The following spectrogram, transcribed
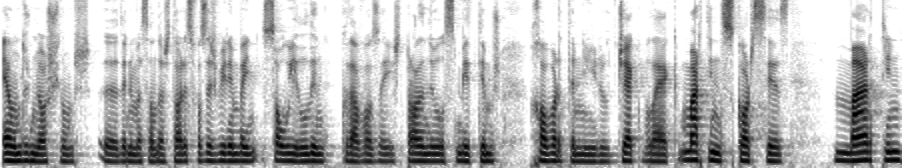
é um dos melhores filmes uh, de animação da história. Se vocês virem bem só o elenco que dá voz a isto, para além do Will Smith, temos Robert De Niro, Jack Black, Martin Scorsese, Martin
